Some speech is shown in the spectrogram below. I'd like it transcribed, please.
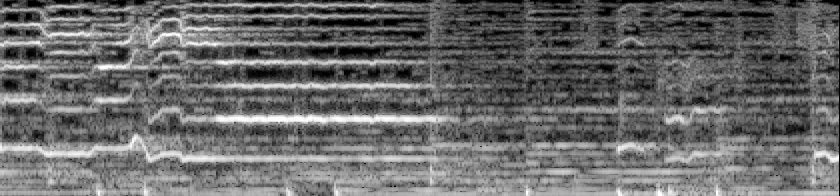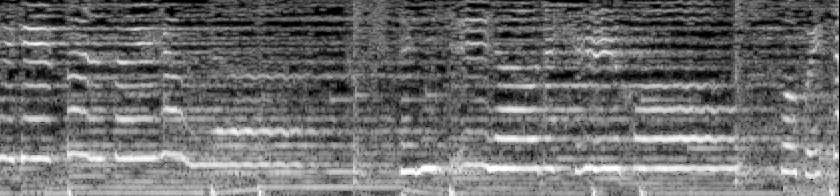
的婴儿一样。别怕，世界纷纷扰。会在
